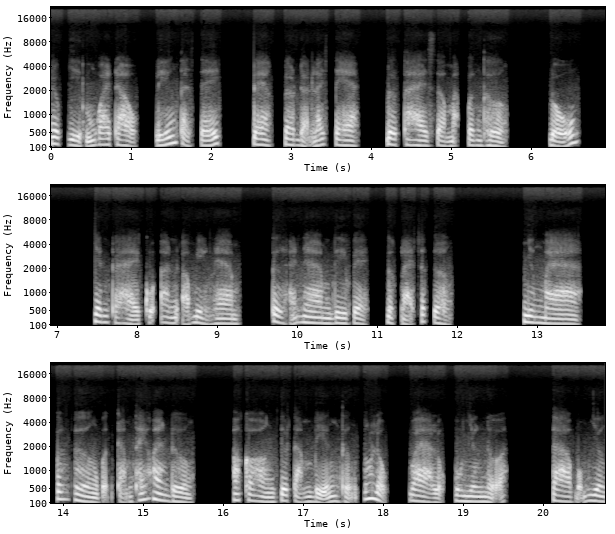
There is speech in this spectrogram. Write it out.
Ngọc Diệm quay đầu, liếng tài xế, đang lo định lái xe, đưa tay sờ mặt Vân Thường. Đủ. Danh trại của anh ở miền Nam, từ Hải Nam đi về ngược lại rất gần. Nhưng mà Vân Thường vẫn cảm thấy hoang đường. Họ còn chưa tạm biển Thượng tướng Lục và Lục Phu Nhân nữa. Sao bỗng dưng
